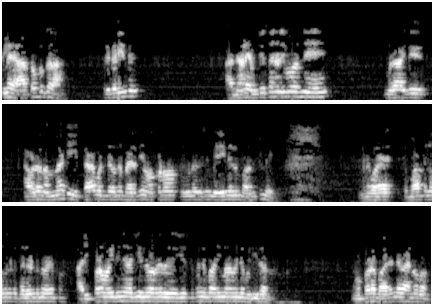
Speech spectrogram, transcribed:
ഇല്ലേ ആർത്തോപ്പിക്കടാ ഒരു കടിയുണ്ട്. അതിനാണ് എം ടി സ്ഥാനം പറഞ്ഞ് ഇവിടെ ഇത് അവിടെ നന്നാക്കി കിതാബുണ്ട് ഒന്ന് പരിധി നോക്കണോ നിങ്ങളുടെ ദിവസം വെരിയെന്നെല്ലാം പറഞ്ഞിട്ടുണ്ടേ. അങ്ങനെ കുറെ സുഭാത്തിലൊന്നിട്ട് തെലുണ്ടെന്ന് പറയപ്പോ അരിപ്പുറ വൈദ്യനാജി എന്ന് പറഞ്ഞത് യൂസഫിന്റെ ബാലിമാമിന്റെ പുരീതാണ് മൂപ്പടെ ഭാര്യന്റെ ബാനറാണ്.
